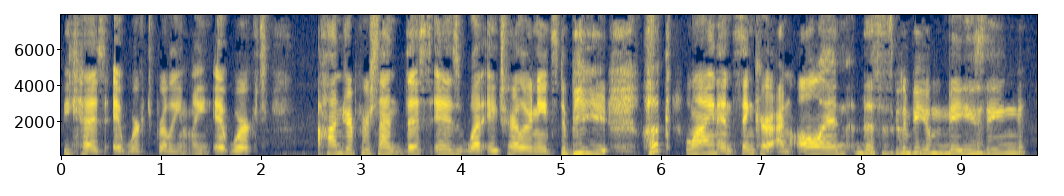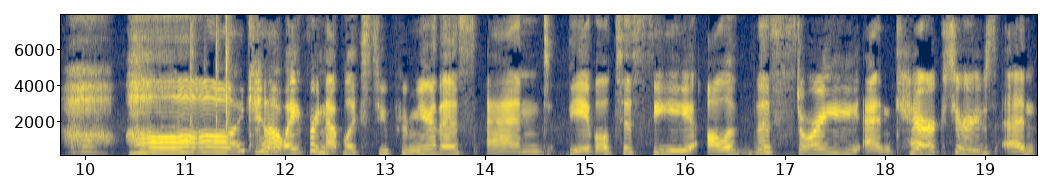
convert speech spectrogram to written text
because it worked brilliantly. It worked 100% this is what a trailer needs to be. Hook, line, and sinker. I'm all in. This is going to be amazing. Oh, I cannot wait for Netflix to premiere this and be able to see all of this story and characters and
